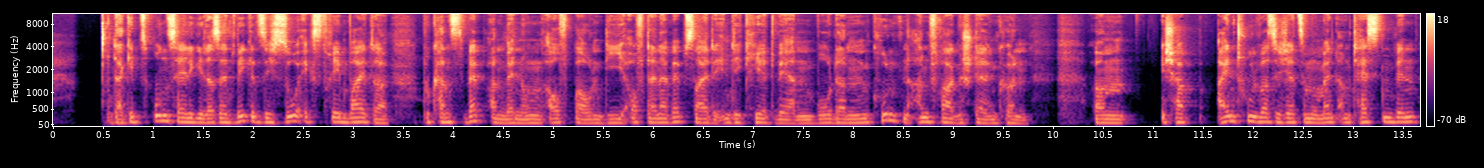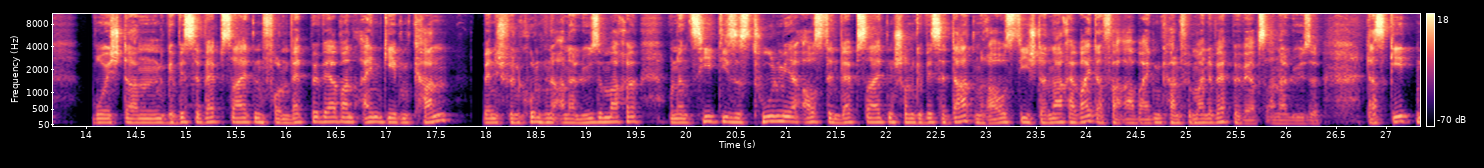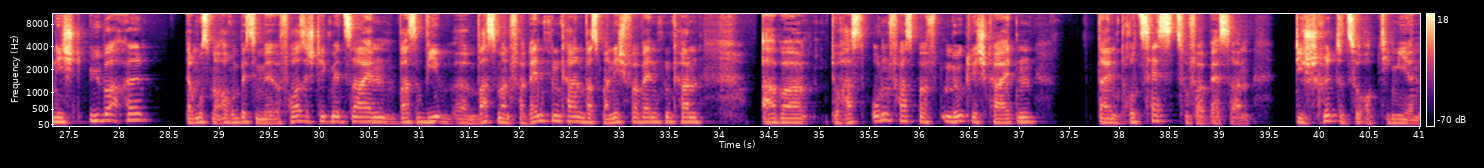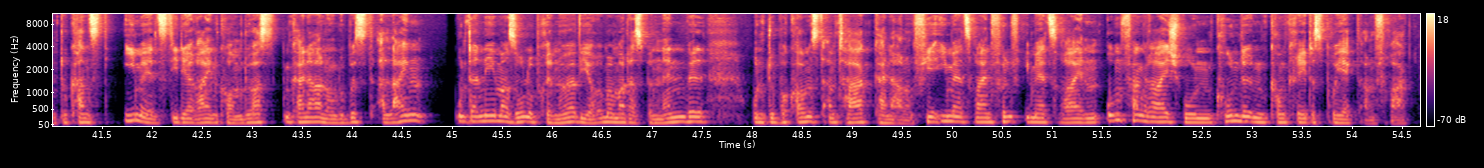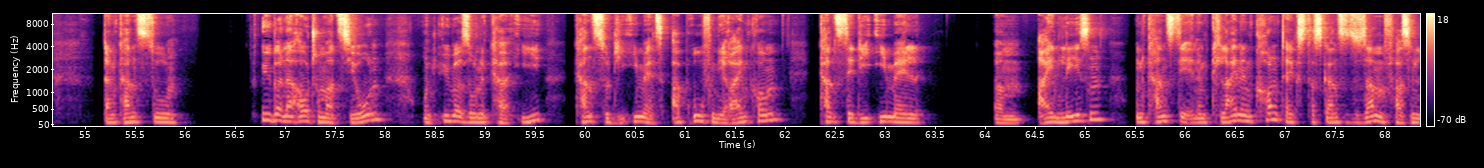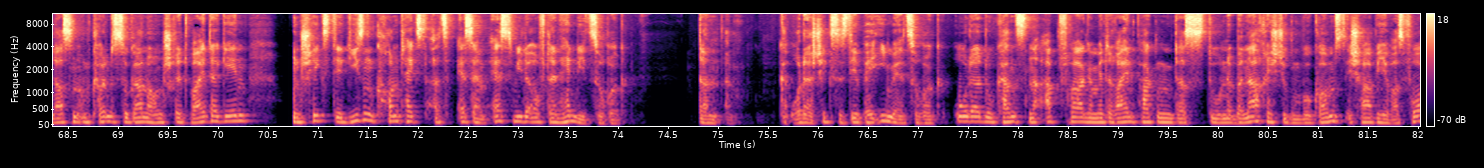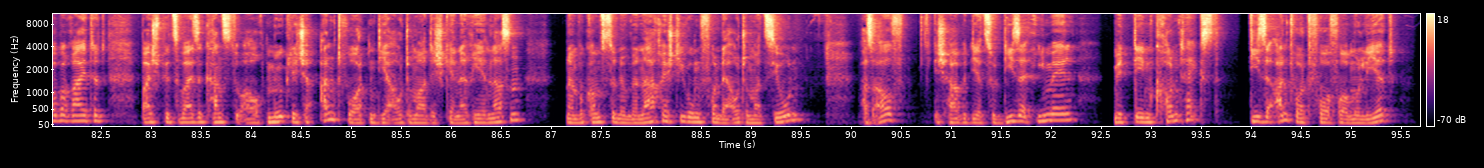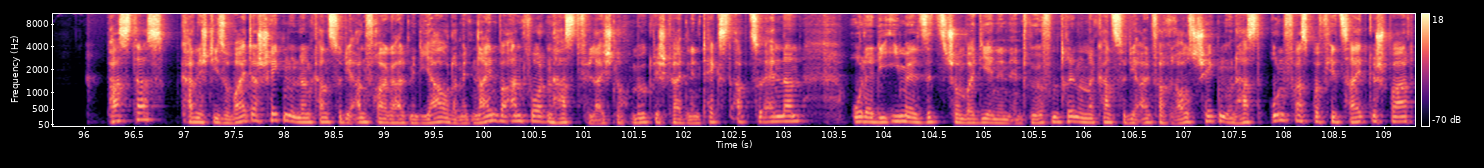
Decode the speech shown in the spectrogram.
da gibt es unzählige, das entwickelt sich so extrem weiter. Du kannst Webanwendungen aufbauen, die auf deiner Webseite integriert werden, wo dann Kunden Anfragen stellen können. Ähm, ich habe ein Tool, was ich jetzt im Moment am Testen bin, wo ich dann gewisse Webseiten von Wettbewerbern eingeben kann wenn ich für einen Kunden eine Analyse mache und dann zieht dieses Tool mir aus den Webseiten schon gewisse Daten raus, die ich dann nachher weiterverarbeiten kann für meine Wettbewerbsanalyse. Das geht nicht überall. Da muss man auch ein bisschen vorsichtig mit sein, was, wie, äh, was man verwenden kann, was man nicht verwenden kann. Aber du hast unfassbar Möglichkeiten, deinen Prozess zu verbessern, die Schritte zu optimieren. Du kannst E-Mails, die dir reinkommen, du hast keine Ahnung, du bist allein Unternehmer, Solopreneur, wie auch immer man das benennen will, und du bekommst am Tag, keine Ahnung, vier E-Mails rein, fünf E-Mails rein, umfangreich, wo ein Kunde ein konkretes Projekt anfragt. Dann kannst du über eine Automation und über so eine KI kannst du die E-Mails abrufen, die reinkommen, kannst dir die E-Mail ähm, einlesen und kannst dir in einem kleinen Kontext das Ganze zusammenfassen lassen und könntest sogar noch einen Schritt weitergehen und schickst dir diesen Kontext als SMS wieder auf dein Handy zurück. Dann oder schickst es dir per E-Mail zurück. Oder du kannst eine Abfrage mit reinpacken, dass du eine Benachrichtigung bekommst. Ich habe hier was vorbereitet. Beispielsweise kannst du auch mögliche Antworten dir automatisch generieren lassen. Und dann bekommst du eine Benachrichtigung von der Automation. Pass auf, ich habe dir zu dieser E-Mail mit dem Kontext diese Antwort vorformuliert Passt das? Kann ich die so weiterschicken und dann kannst du die Anfrage halt mit Ja oder mit Nein beantworten, hast vielleicht noch Möglichkeiten, den Text abzuändern oder die E-Mail sitzt schon bei dir in den Entwürfen drin und dann kannst du die einfach rausschicken und hast unfassbar viel Zeit gespart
